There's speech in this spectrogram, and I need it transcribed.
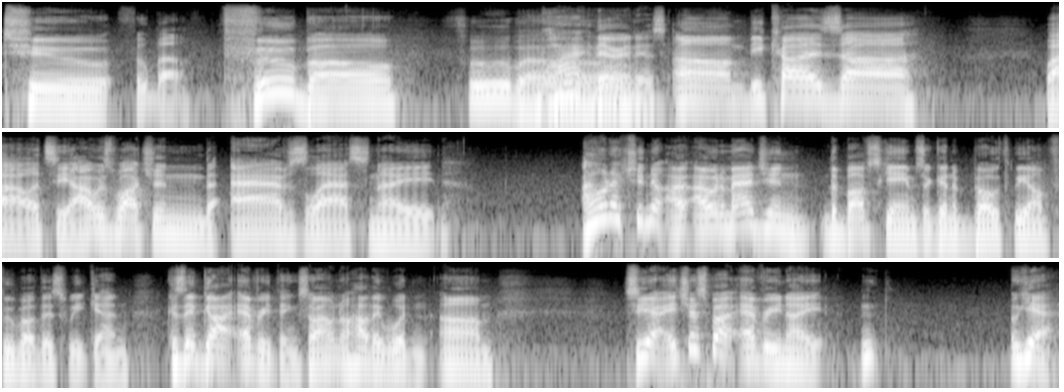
to Fubo. Fubo. Fubo. Why? There it is. Um, because uh, wow. Let's see. I was watching the Avs last night. I don't actually know. I, I would imagine the Buffs games are going to both be on Fubo this weekend because they've got everything. So I don't know how they wouldn't. Um, so yeah, it's just about every night. Oh yeah,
